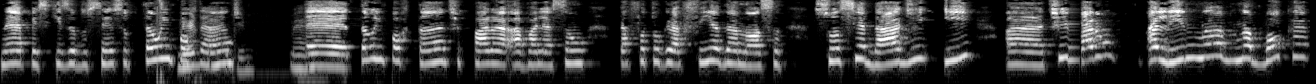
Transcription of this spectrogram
né? A pesquisa do censo tão importante, é. É, tão importante para a avaliação da fotografia da nossa sociedade e uh, tiraram ali na, na, boca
